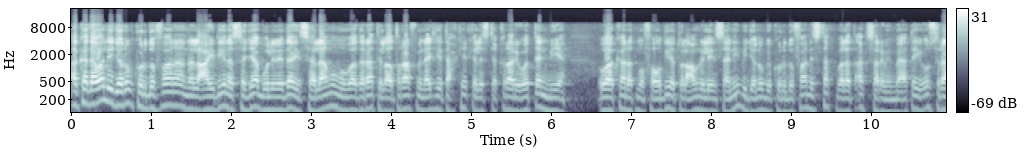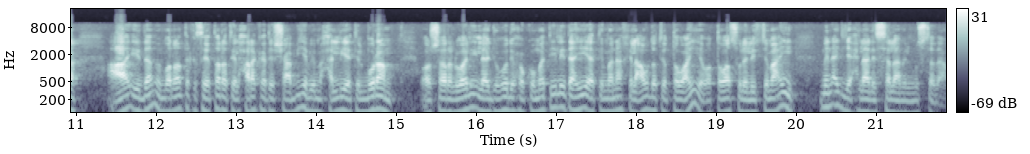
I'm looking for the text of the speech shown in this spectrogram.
أكد والي جنوب كردفان أن العايدين استجابوا لنداء السلام ومبادرات الأطراف من أجل تحقيق الاستقرار والتنمية. وكانت مفوضية العون الإنساني بجنوب كردفان استقبلت أكثر من 200 أسرة عائدة من مناطق سيطرة الحركة الشعبية بمحلية البرام. وأشار الوالي إلى جهود حكومته لتهيئة مناخ العودة الطوعية والتواصل الاجتماعي من أجل إحلال السلام المستدام.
